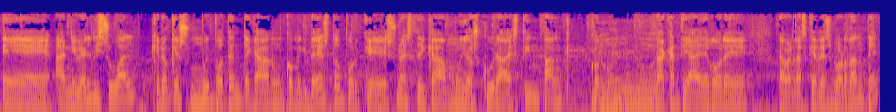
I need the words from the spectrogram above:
Eh, a nivel visual, creo que es muy potente que hagan un cómic de esto porque es una estética muy oscura, steampunk, con un- una cantidad de gore, la verdad es que desbordante.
